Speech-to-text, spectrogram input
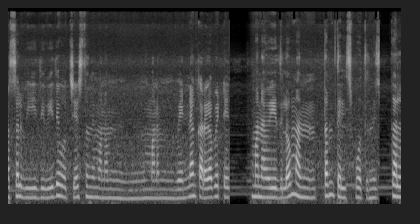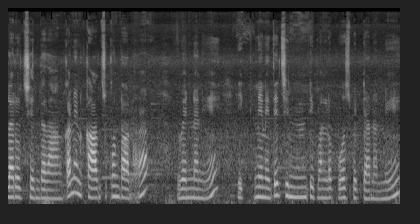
అస్సలు వీధి వీధి వచ్చేస్తుంది. మనం మనం వెన్న కరగబెట్టే మన వీధిలో మొత్తం తెలిసిపోతుంది. కలర్ వచ్చేంత దాకా నేను కాంచుకుంటాను వెన్నని. నేనైతే చిన్న టిఫన్లో పోసి పెట్టానండి.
